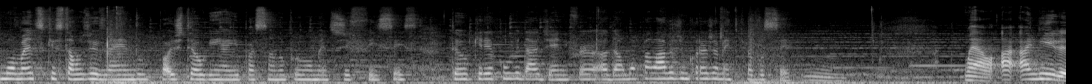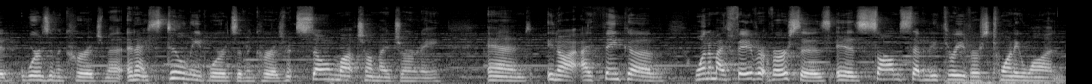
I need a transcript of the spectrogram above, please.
Momentos que estamos vivendo, pode ter alguém aí passando por momentos difíceis. Então eu queria convidar a Jennifer a dar uma palavra de encorajamento para você. Hmm. Well, I, I needed words of encouragement, and I still need words of encouragement so much on my journey. And, you know, I think of one of my favorite verses is Psalm 73, verse 21.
